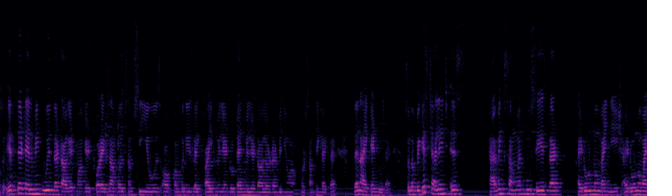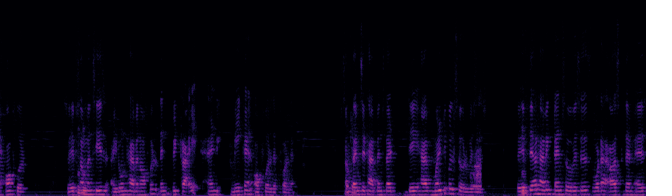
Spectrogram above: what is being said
So if they tell me who is the target market, for example, some CEOs of companies like five million to ten million dollar revenue or something like that, then I can do that. So the biggest challenge is having someone who says that I don't know my niche, I don't know my offer. So if Mhm. someone says I don't have an offer, then we try and make an offer for them. Sometimes it happens that they have multiple services. So if they are having 10 services, what I ask them is,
